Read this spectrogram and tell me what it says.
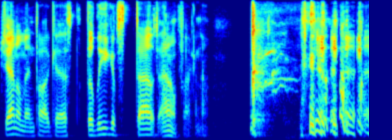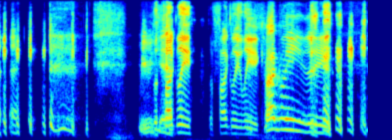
gentleman podcast. The League of Stylish I don't fucking know. The yeah. fugly the fugly league. Fugly League.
